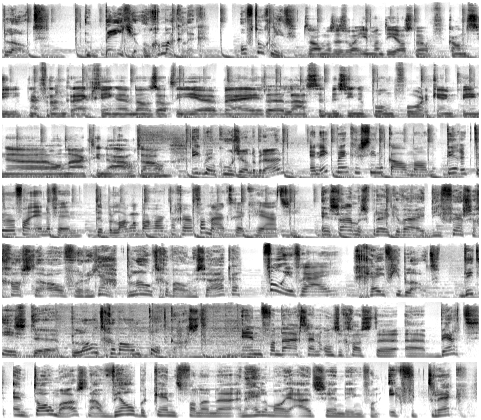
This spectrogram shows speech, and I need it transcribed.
bloot. Een beetje ongemakkelijk. Of toch niet? Thomas is wel iemand die als we op vakantie naar Frankrijk gingen, dan zat hij eh, bij de laatste benzinepomp voor de camping uh, al naakt in de auto. Ik ben Koert-Jan de Bruin. En ik ben Christine Kalman, directeur van NFN, de belangenbehartiger van naaktrecreatie. En samen spreken wij diverse gasten over, ja, blootgewone zaken. Voel je vrij. Geef je bloot. Dit is de Blootgewoon podcast. En vandaag zijn onze gasten uh, Bert en Thomas. Nou, wel bekend van een, uh, een hele mooie uitzending van Ik Vertrek.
